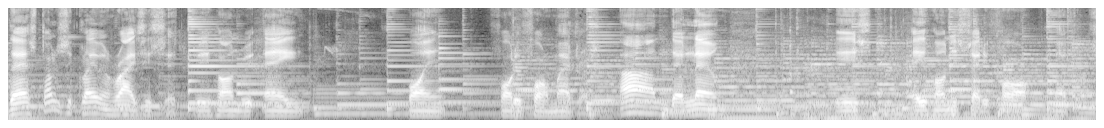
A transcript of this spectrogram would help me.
The Stoltzekleiven rises at 308.44 meters and the length is 834 meters.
